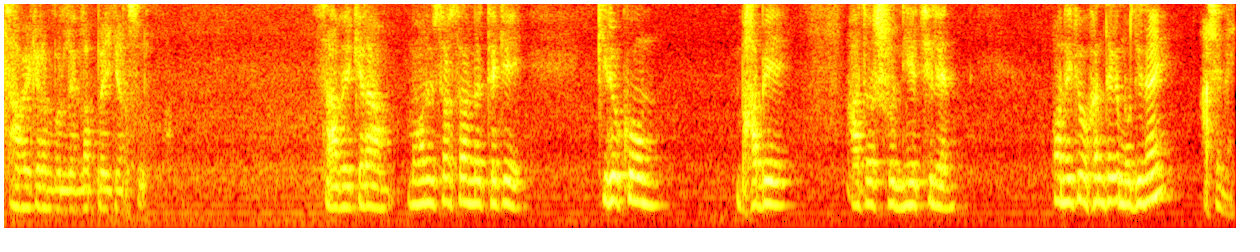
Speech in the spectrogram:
সাহাবেকেরাম বললেন, লাব্বাইকা রসুল্লাহ সাহাবেকেরাম মহানবী সাল্লামের থেকে কীরকম ভাবে আদর্শ নিয়েছিলেন? অনেকে ওখান থেকে মদিনায় আসে নাই।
